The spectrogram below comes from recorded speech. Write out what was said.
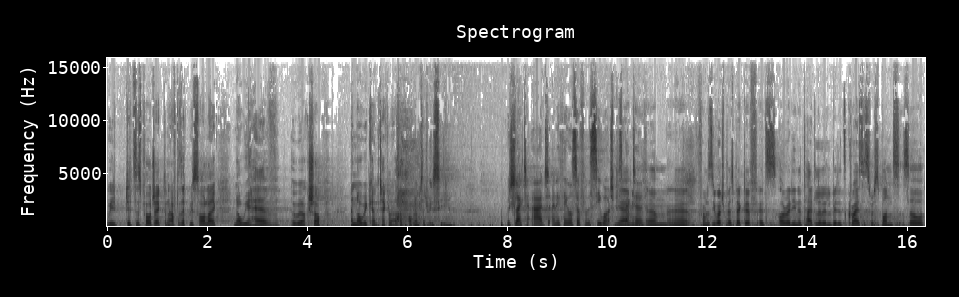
we did this project, and after that we saw like now we have a workshop, and now we can tackle other problems that we see. Would you like to add anything also from the Sea-Watch perspective? Yeah, I mean, um, uh, from the Sea-Watch perspective, it's already in the title a little bit. It's crisis response. So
